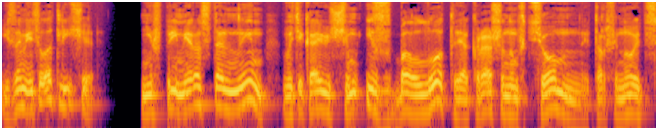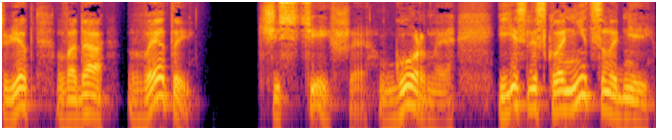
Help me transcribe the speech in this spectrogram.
и заметил отличие. Не в пример остальным, вытекающим из болота и окрашенным в темный торфяной цвет, вода в этой чистейшая, горная, и если склониться над ней,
